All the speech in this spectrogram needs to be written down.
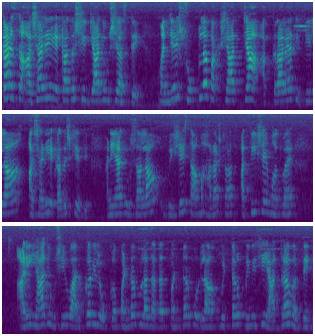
काय असतं आषाढी एकादशी ज्या दिवशी असते म्हणजे शुक्ल पक्षाच्या अकराव्या तिथीला आषाढी एकादशी येते. आणि या दिवसाला विशेषतः महाराष्ट्रात अतिशय महत्त्व आहे. आणि ह्या दिवशी वारकरी लोक पंढरपूरला जातात. पंढरपूरला विठ्ठल रुक्मिणीची यात्रा भरते.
